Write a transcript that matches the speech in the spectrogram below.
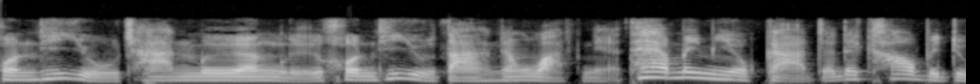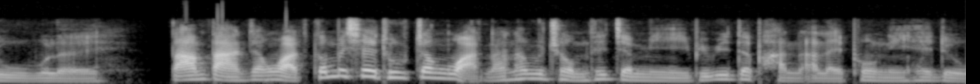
คนที่อยู่ชานเมืองหรือคนที่อยู่ต่างจังหวัดเนี่ยแทบไม่มีโอกาสจะได้เข้าไปดูเลย ตามต่างจังหวัดก็ไม่ใช่ทุกจังหวัดนะท่านผู้ชมที่จะมีพิพิธภัณฑ์อะไรพวกนี้ให้ดู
